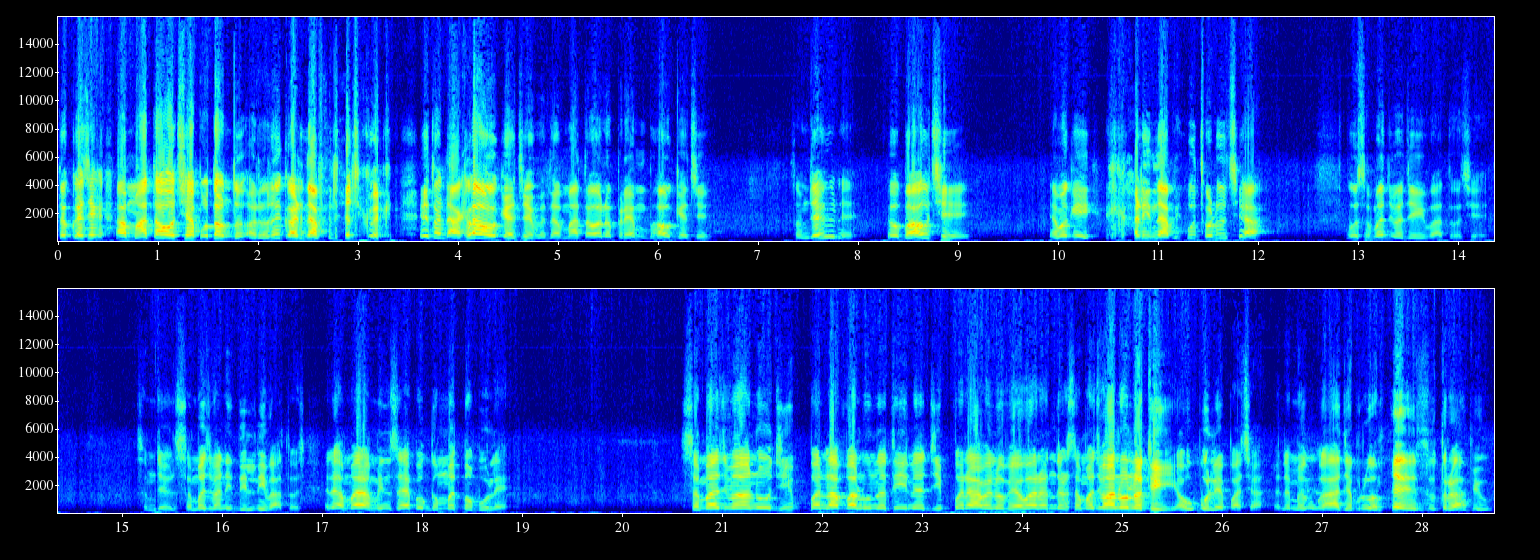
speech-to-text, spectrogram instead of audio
તો કહે છે આ માતાઓ છે, પોતાનું હૃદય કાઢીને આપે એ તો દાખલાઓ કે છે બધા. માતાઓનો પ્રેમ ભાવ કે છે. સમજાયું ને? એવો ભાવ છે. એમાં કઈ કાઢીને આપવું થોડું છે આ. બહુ સમજવા જેવી વાતો છે. સમજાયું? સમજવાની દિલની વાતો છે. એટલે અમારા અમીન સાહેબ બહુ ગમતમાં બોલે. સમજવાનું, જીભ પર લાવવાનું નથી ને જીભ પર આવેલો વ્યવહાર અંદર સમજવાનો નથી. આવું બોલે પાછા. એટલે મેં કહું આ જબરું અમે સૂત્ર આપ્યું.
